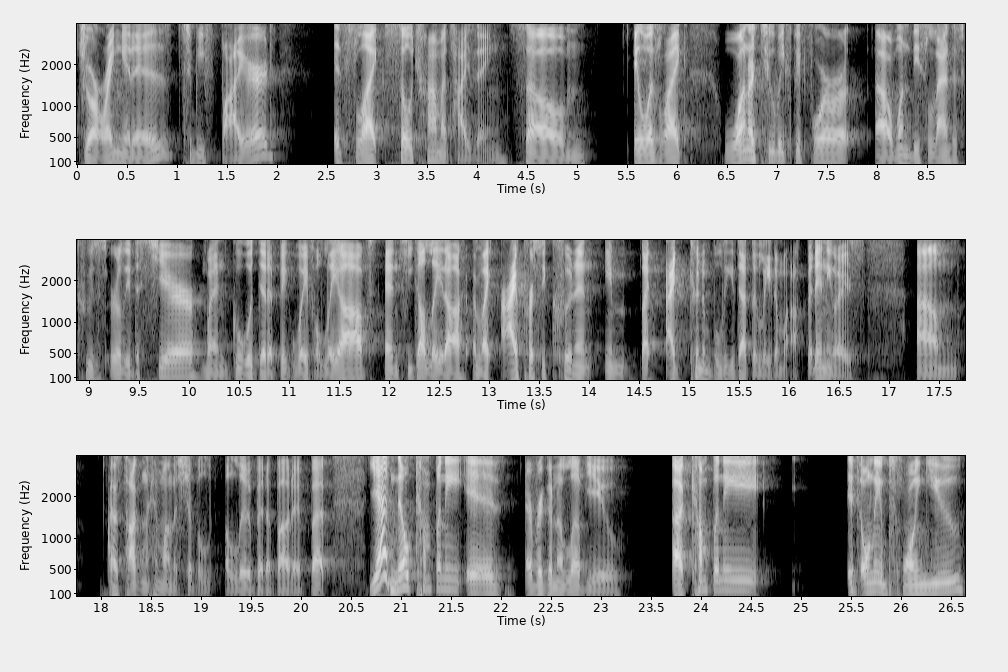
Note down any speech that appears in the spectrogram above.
jarring it is to be fired it's like so traumatizing. So it was like one or two weeks before uh, one of these Atlantis cruises early this year when Google did a big wave of layoffs, and he got laid off. And like I personally couldn't, like I couldn't believe that they laid him off. But anyways, um, I was talking to him on the ship a, a little bit about it. But yeah, no company is ever gonna love you. A company is only employing you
